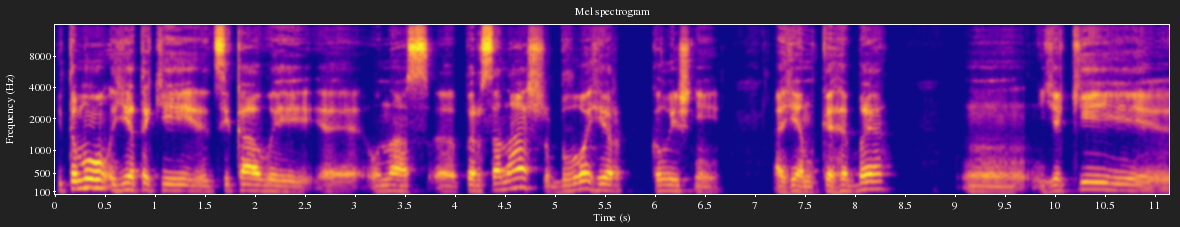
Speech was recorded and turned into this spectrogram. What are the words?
І тому є такий цікавий е, у нас е, персонаж, блогер, колишній агент КГБ, який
